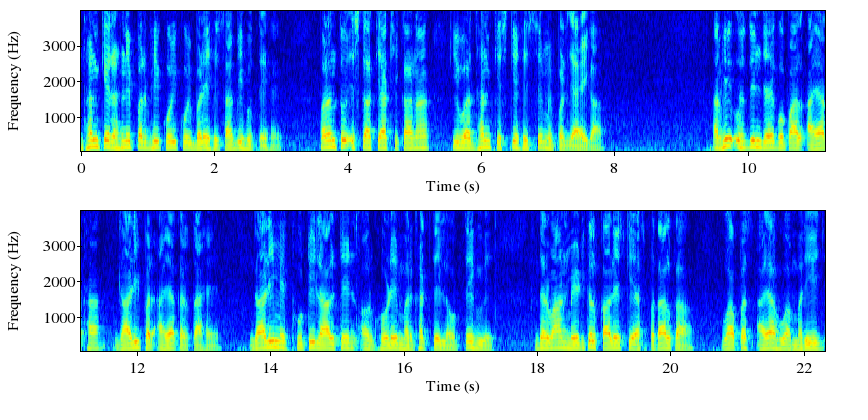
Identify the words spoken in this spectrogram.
धन के रहने पर भी कोई कोई बड़े हिसाबी होते हैं, परंतु इसका क्या ठिकाना कि वह धन किसके हिस्से में पड़ जाएगा? अभी उस दिन जय गोपाल आया था, गाड़ी पर आया करता है। गाड़ी में फूटी लालटेन और घोड़े मरघट से लौटते हुए दरबान मेडिकल कॉलेज के अस्पताल का वापस आया हुआ मरीज़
